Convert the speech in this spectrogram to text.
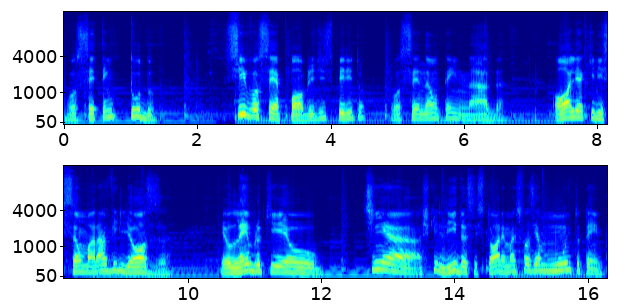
você tem tudo. Se você é pobre de espírito, você não tem nada. Olha que lição maravilhosa. Eu lembro que eu tinha, acho que lido essa história, mas fazia muito tempo.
